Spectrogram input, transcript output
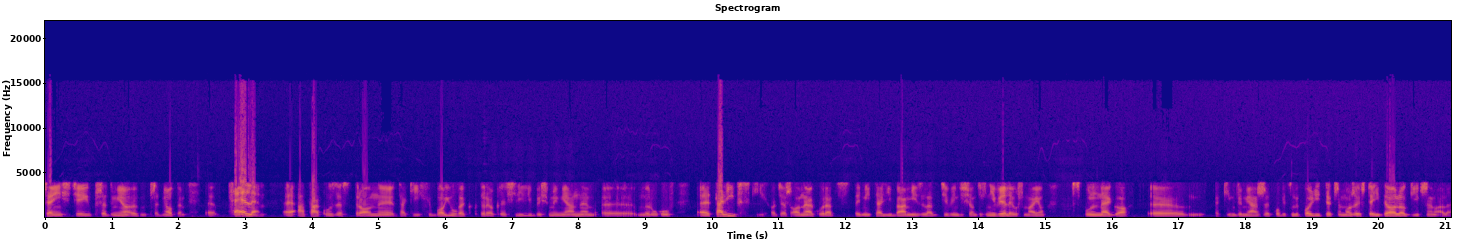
częściej przedmio- przedmiotem, e, celem ataku ze strony takich bojówek, które określilibyśmy mianem e, ruchów e, talibskich, chociaż one akurat z tymi talibami z lat 90. niewiele już mają wspólnego e, w takim wymiarze powiedzmy politycznym, może jeszcze ideologicznym, ale,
